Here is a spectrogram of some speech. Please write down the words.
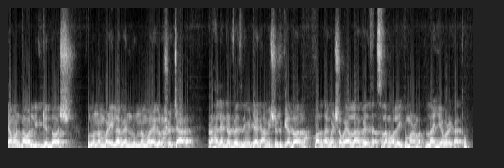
জামান টাওয়ার, লিফটে দশ। Floor number eleven room number এগারোশো চার, রাহেল এন্টারপ্রাইজ লিমিটেড। আমি শফিক রাদওয়ান। ভালো থাকবেন সবাই, আল্লাহ হাফেজ। আসসালামু আলাইকুম রহমতুল্লাহি বারকাতুহ।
